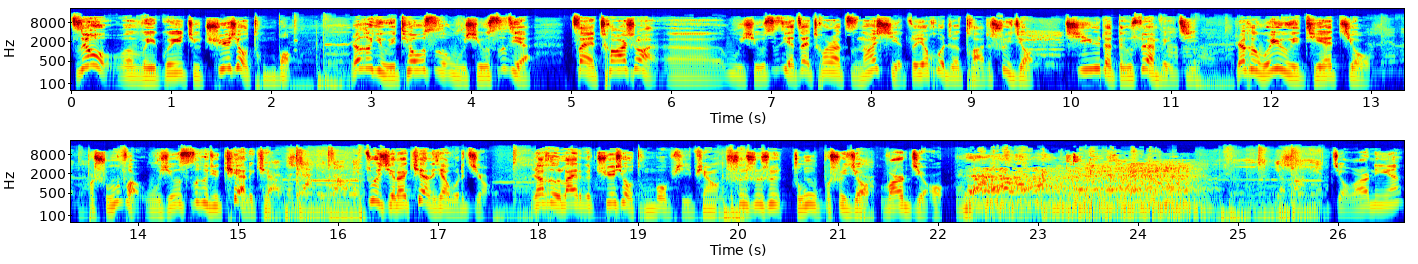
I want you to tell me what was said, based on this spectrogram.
只要我违规就全校通报。然后有一条是午休时间在床上，呃，午休时间在床上只能写作业或者躺着睡觉，其余的都算违纪。然后我有一天脚不舒服，午休时候就看了看，坐起来看了一下我的脚，然后来了个全校通报批评，睡睡睡，中午不睡觉玩脚，脚玩呢。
